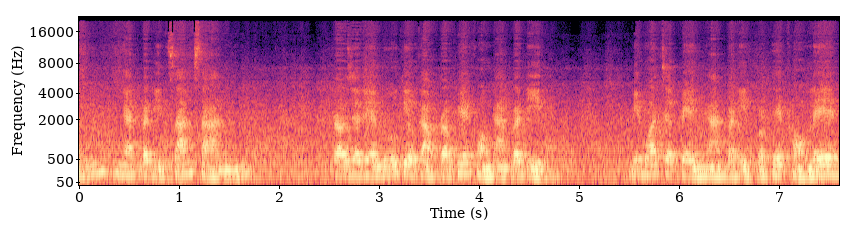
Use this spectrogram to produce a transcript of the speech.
3 งานประดิษฐ์สร้างสรรค์ เราจะเรียนรู้เกี่ยวกับประเภทของงานประดิษฐ์ ไม่ว่าจะเป็นงานประดิษฐ์ประเภทของเล่น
